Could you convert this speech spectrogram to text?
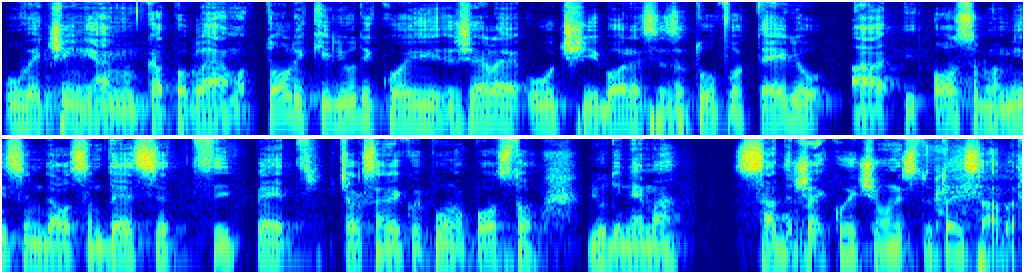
u većini, ajmo kad pogledamo, toliki ljudi koji žele ući i bore se za tu fotelju, a osobno mislim da 85, čak sam rekao i puno posto, ljudi nema sadržaj koji će unesti u taj sabor.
